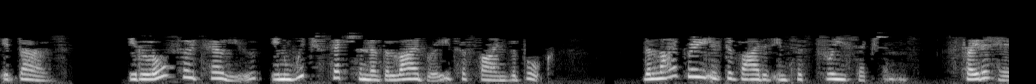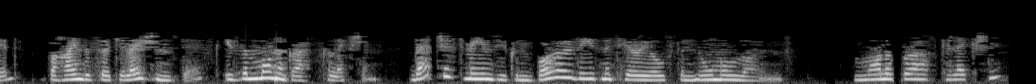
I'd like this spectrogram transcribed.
it does. It'll also tell you in which section of the library to find the book. The library is divided into three sections. Straight ahead, behind the circulations desk, is the monograph collection. That just means you can borrow these materials for normal loans. Monograph collection?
